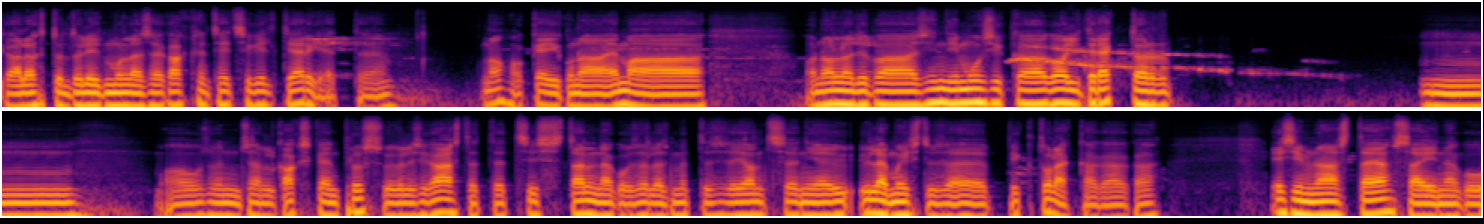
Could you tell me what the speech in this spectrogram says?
igal õhtul tulid mulle see kakskümmend seitse kilti järgi, et äh, noh, okei okay,, kuna ema on olnud juba Sindi muusikakooli direktor mm, ma usun, seal kakskümmend pluss võib-olla isegi aastat, et siis tal nagu selles mõttes ei olnud see nii üle mõistuse pikk tulek, aga, aga esimene aasta jah, sai nagu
